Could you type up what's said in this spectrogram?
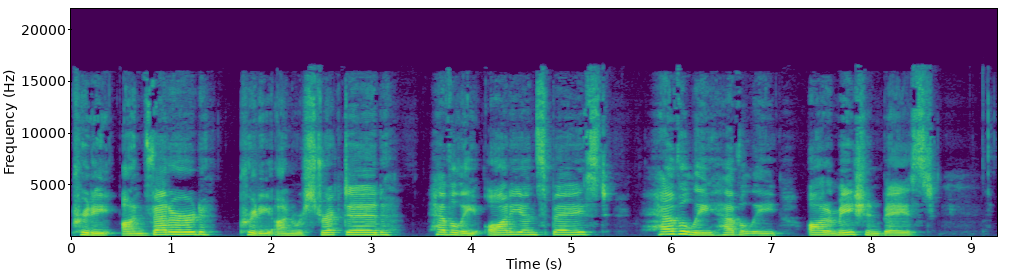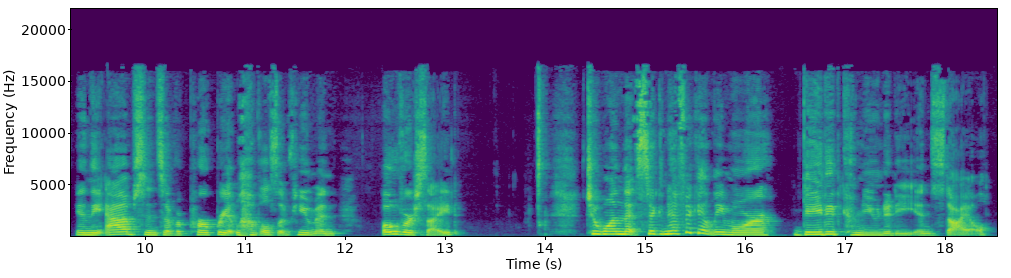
pretty unfettered, pretty unrestricted, heavily audience based, heavily, heavily automation based in the absence of appropriate levels of human oversight to one that's significantly more gated community in style.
